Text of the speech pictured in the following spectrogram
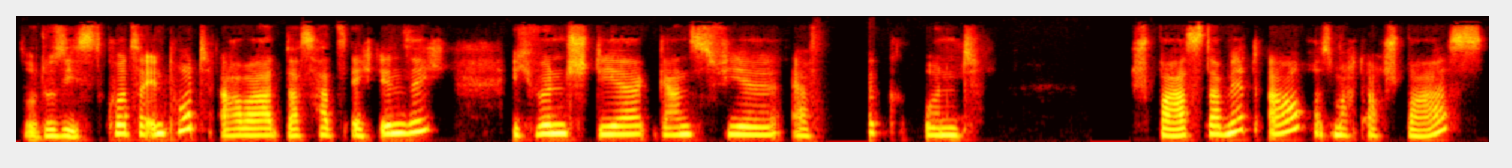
So, du siehst, kurzer Input, aber das hat es echt in sich. Ich wünsche dir ganz viel Erfolg und Spaß damit auch. Es macht auch Spaß.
